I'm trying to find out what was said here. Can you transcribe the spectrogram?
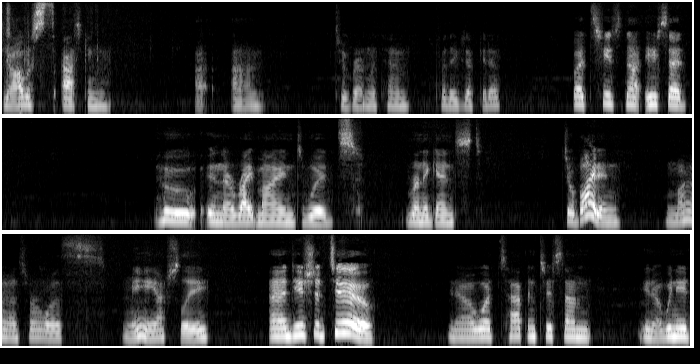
no, I was asking, uh, um, to run with him for the executive, but he's not. He said, "Who in their right mind would run against Joe Biden?" My answer was me, actually, and you should too. You know what's happened to some you know, we need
